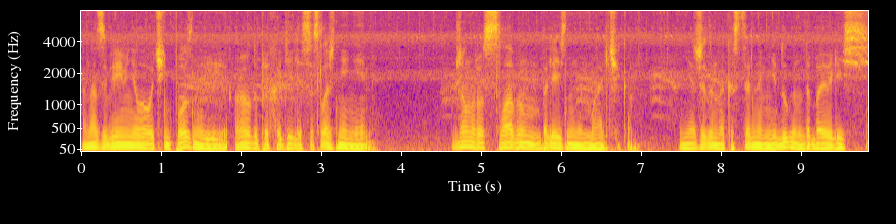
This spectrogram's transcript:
Она забеременела очень поздно, и роды приходили с осложнениями. Джон рос слабым, болезненным мальчиком. Неожиданно к остальным недугам добавились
